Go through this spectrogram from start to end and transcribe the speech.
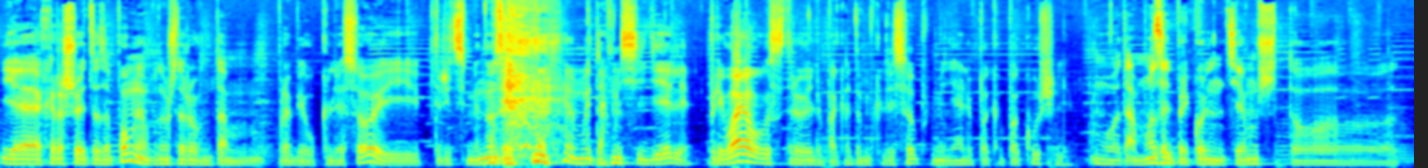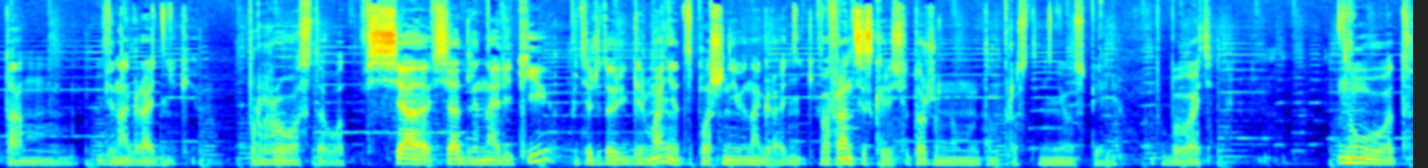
Я хорошо это запомнил, потому что ровно там пробил колесо, и 30 минут мы там сидели. Привал устроили, пока там колесо поменяли, пока покушали. Вот, а Мозель прикольно тем, что там виноградники. просто вот вся, вся длина реки по территории Германии — это сплошные виноградники. Во Франции, скорее всего, тоже, но мы там просто не успели побывать. Ну вот.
